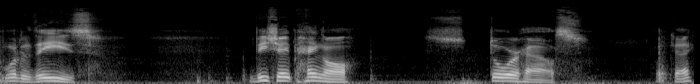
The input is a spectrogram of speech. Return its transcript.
What are these? V-shaped hang-all storehouse. Okay.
